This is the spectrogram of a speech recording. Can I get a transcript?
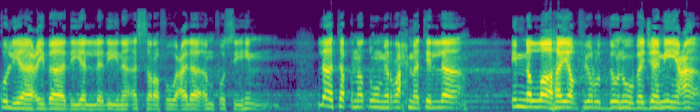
قل يا عبادي الذين أسرفوا على أنفسهم لا تقنطوا من رحمة الله. إن الله يغفر الذنوب جميعا.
